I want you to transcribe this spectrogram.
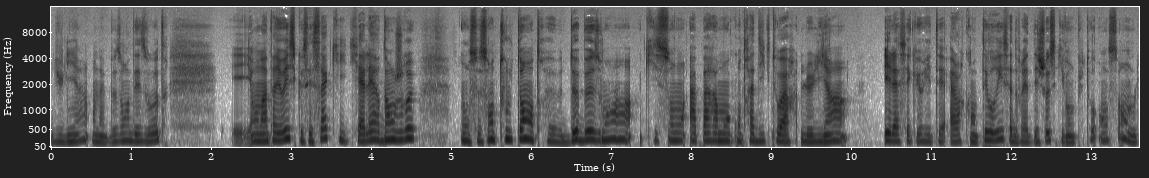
du lien, on a besoin des autres. Et on intériorise que c'est ça qui a l'air dangereux. On se sent tout le temps entre deux besoins qui sont apparemment contradictoires, le lien et la sécurité. Alors qu'en théorie, ça devrait être des choses qui vont plutôt ensemble.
